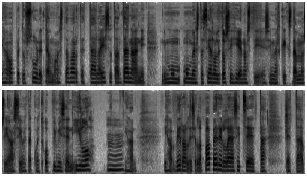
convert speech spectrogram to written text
ihan opetussuunnitelmaa sitä varten, että täällä istutaan tänään, niin, niin mun, mun mielestä siellä oli tosi hienosti esimerkiksi tämmöisiä asioita kuin että oppimisen ilo, mm-hmm. ihan, ihan virallisella paperilla ja sitten se, että, että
